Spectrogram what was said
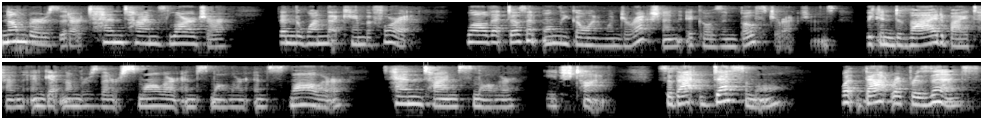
numbers that are 10 times larger than the one that came before it. Well, that doesn't only go in one direction, it goes in both directions. We can divide by 10 and get numbers that are smaller and smaller and smaller, 10 times smaller each time. So that decimal, what that represents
